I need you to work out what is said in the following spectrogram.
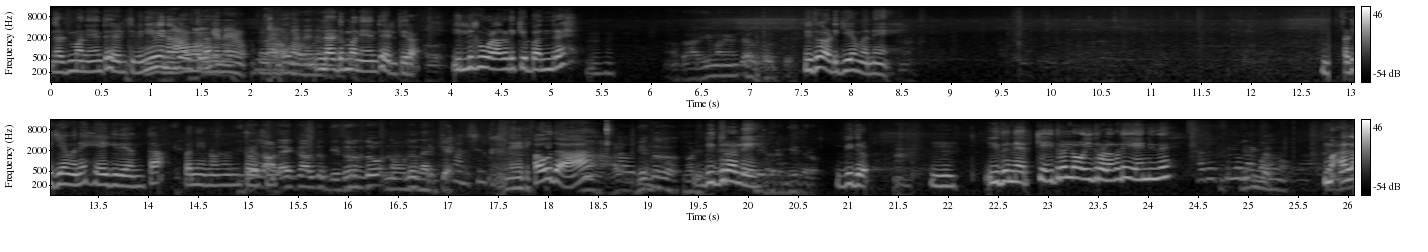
ನಡುಮನೆ ಅಂತ ಹೇಳ್ತೀವಿ. ನೀವೇನಂತ ನಾವು ಹೇಳ್ತೀರಾ. ನಡುಮನೆ. ಅಂತ ಹೇಳ್ತೀರಾ? ಇಲ್ಲಿಗೆ ಒಳಗಡೆಗೆ ಬಂದರೆ? ಇದು ಅಡುಗೆ ಮನೆ. ಅಡುಗೆ ಮನೆ ಹೇಗಿದೆ ಅಂತ ಬನ್ನಿ ನೋಡೋಣ ಇದೆಲ್ಲ ಹಳೆ ಕಾಲದ ಬಿದಿರದು ನಮ್ದು ನರಿಕೆ. ಹೌದಾ? ಬಿದಿರು ನೋಡಿ. ಬಿದ್ರಲ್ಲಿ? ಬಿದಿರು ಬಿದ್ರು. ಹ್ಮ್. ಇದು ನೆರ್ಕೆ. ಇದ್ರಲ್ಲಿ ಇದ್ರೊಳಗಡೆ ಏನಿದೆ? ಅಲ್ಲ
